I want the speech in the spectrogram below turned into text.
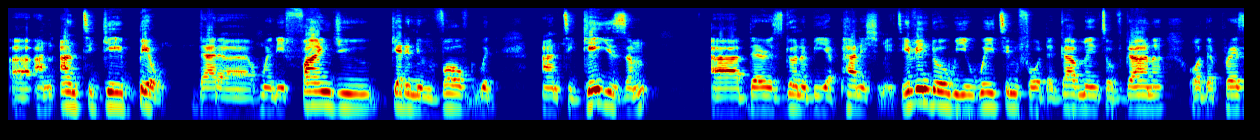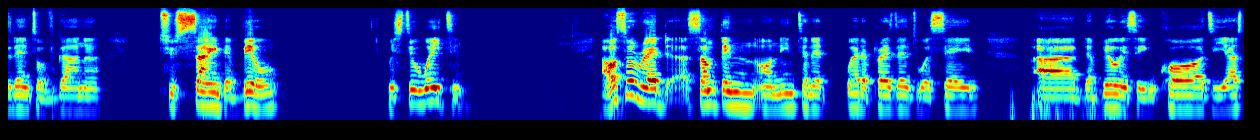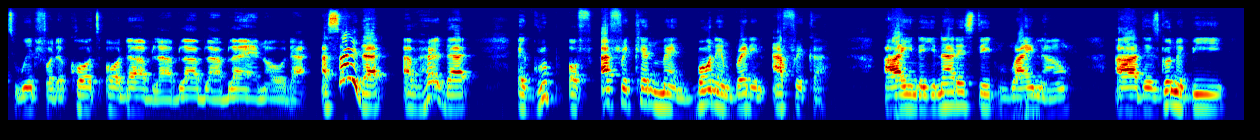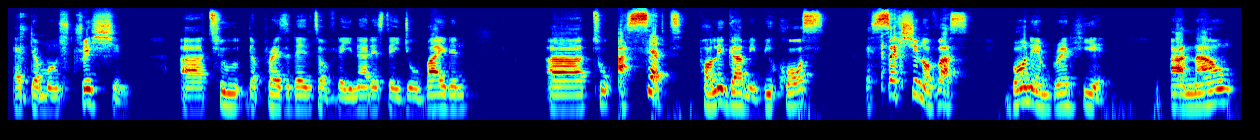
uh, an anti-gay bill that uh, when they find you getting involved with anti-gayism, uh, there is going to be a punishment. Even though we're waiting for the government of Ghana or the president of Ghana to sign the bill, we're still waiting. I also read uh, something on the internet where the president was saying uh, the bill is in court, he has to wait for the court order, blah, blah, blah, blah, and all that. Aside that, I've heard that a group of African men born and bred in Africa are in the United States right now uh, there's going to be a demonstration uh, to the president of the United States, Joe Biden, uh, to accept polygamy because a section of us born and bred here are now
